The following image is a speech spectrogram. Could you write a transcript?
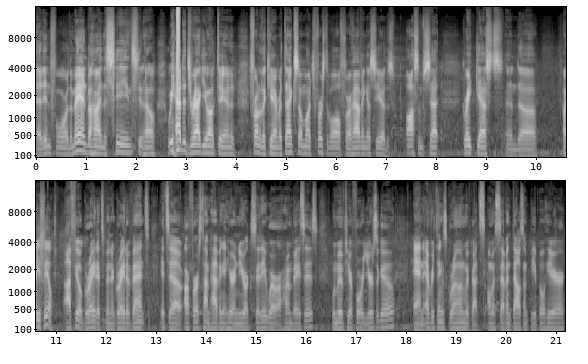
at Infor, the man behind the scenes, you know. We had to drag you out, Dan, in front of the camera. Thanks so much, first of all, for having us here, this awesome set great guests, and uh, how you feel? I feel great. It's been a great event. It's uh, our first time having it here in New York City, where our home base is. We moved here four years ago, and everything's grown. We've got almost 7,000 people here.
